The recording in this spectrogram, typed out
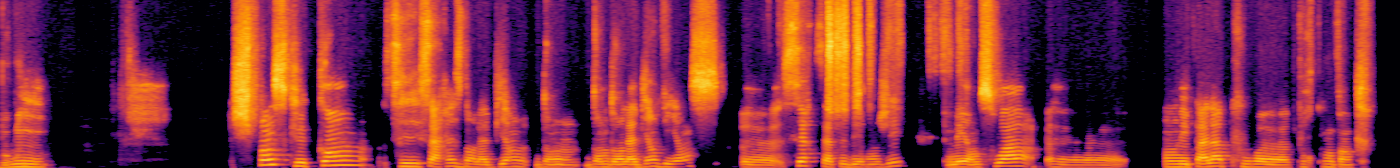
beaucoup? Oui. Je pense que quand ça reste dans la, bien, dans, dans, dans la bienveillance, certes, ça peut déranger, mais en soi, on n'est pas là pour, pour convaincre.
